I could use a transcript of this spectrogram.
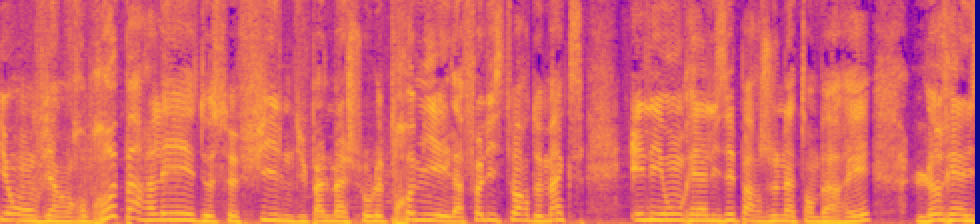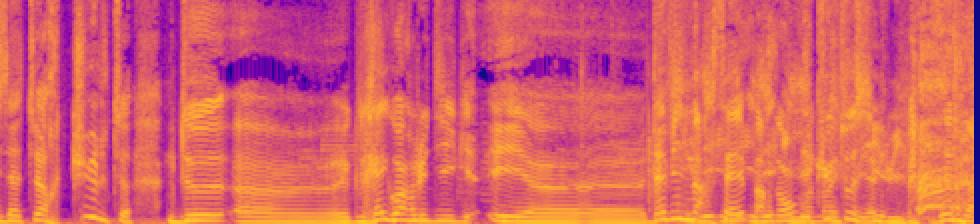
puis on vient reparler de ce film du Palmacho, le premier, La folle histoire de Max et Léon, réalisé par Jonathan Barré, le réalisateur culte de euh, Grégoire Ludig et euh, David Marseille, il est- pardon. il est Maintenant, culte aussi, lui. Déjà.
